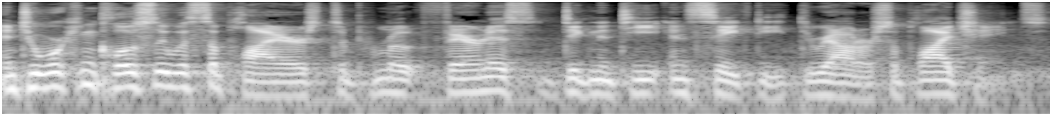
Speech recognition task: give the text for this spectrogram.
and to working closely with suppliers to promote fairness, dignity, and safety throughout our supply chains.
